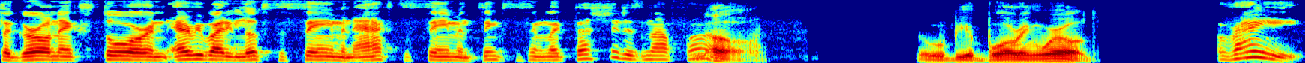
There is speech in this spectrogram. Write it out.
the girl next door and everybody looks the same and acts the same and thinks the same. Like that shit is not fun. No, it will be a boring world. Right.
